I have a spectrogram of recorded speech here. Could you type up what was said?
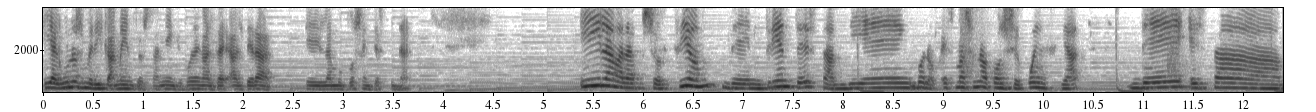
y algunos medicamentos también que pueden alterar eh, la mucosa intestinal. Y la malabsorción de nutrientes también, bueno, es más una consecuencia de esta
